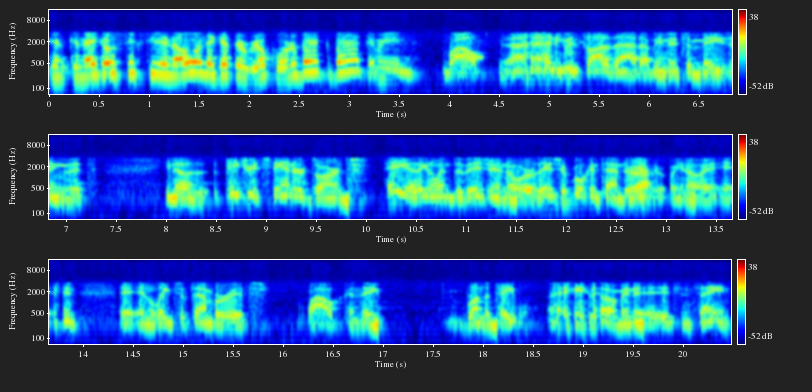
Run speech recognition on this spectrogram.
can can they go 16 and 0 when they get their real quarterback back? I mean, Wow, I hadn't even thought of that. I mean, it's amazing that you know the Patriot standards aren't. Hey, are they going to win the division, or are they a Super Bowl contender? Yeah. Or, you know, in, in in late September, it's wow. Can they run the table? you know, I mean, it, it's insane.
